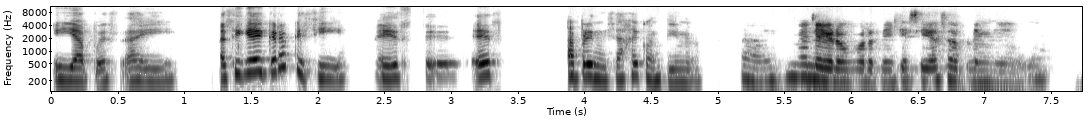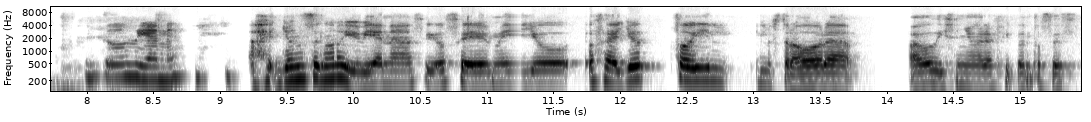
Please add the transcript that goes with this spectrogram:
y ya pues ahí. Así que creo que sí, es, es aprendizaje continuo. Ay, me alegro por ti, que sigas aprendiendo. ¿Y tú, Diana? yo no sé cómo Viviana ha sido CM, yo, o sea, yo soy ilustradora, hago diseño gráfico, entonces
